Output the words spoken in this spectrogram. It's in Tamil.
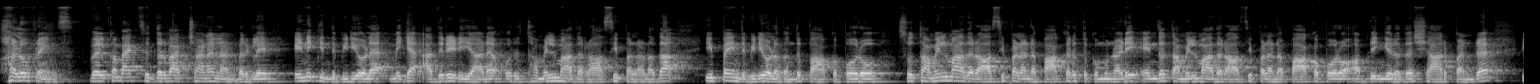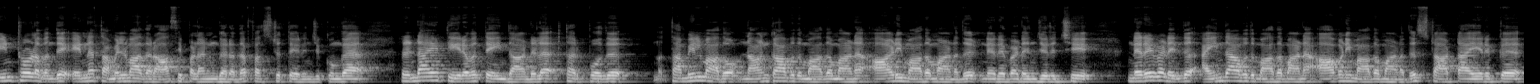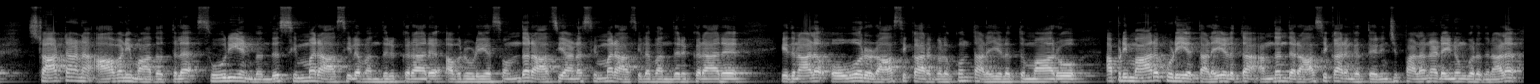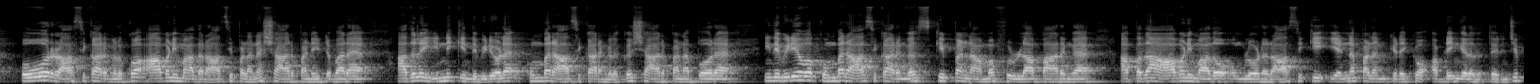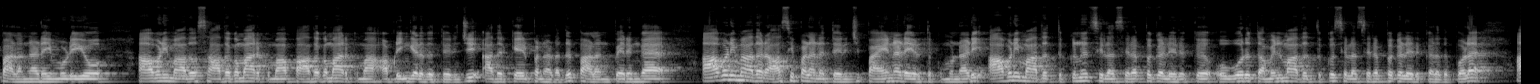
ஹலோ ஃப்ரெண்ட்ஸ் வெல்கம் பேக் சித்தர்பேக் சேனல் நண்பர்களே. இன்றைக்கி இந்த வீடியோவில் மிக அதிரடியான ஒரு தமிழ் மாத ராசி பலனை தான் இப்போ இந்த வீடியோவில் வந்து பார்க்க போகிறோம் ஸோ தமிழ் மாத ராசி பலனை பார்க்கறதுக்கு முன்னாடி எந்த தமிழ் மாத ராசி பலனை பார்க்க போகிறோம் அப்படிங்கிறத ஷேர் பண்ணுறேன் இன்ட்ரோவில் வந்து என்ன தமிழ் மாத ராசி பலனுங்கிறத ஃபஸ்ட்டு தெரிஞ்சுக்குங்க. ரெண்டாயிரத்தி இருபத்தைந்து ஆண்டில் தற்போது தமிழ் மாதம் நான்காவது மாதமான ஆடி மாதமானது நிறைவடைஞ்சிருச்சு. நிறைவடைந்து ஐந்தாவது மாதமான ஆவணி மாதமானது ஸ்டார்ட் ஆகிருக்கு ஸ்டார்ட் ஆன ஆவணி மாதத்தில் சூரியன் வந்து சிம்ம ராசியில் வந்திருக்கிறாரு. அவருடைய சொந்த ராசியான சிம்ம ராசியில் வந்திருக்கிறாரு. இதனால் ஒவ்வொரு ராசிக்காரங்களுக்கும் தலையெழுத்து மாறும். அப்படி மாறக்கூடிய தலையெழுத்தை அந்தந்த ராசிக்காரங்க தெரிஞ்சு பலனடையணுங்கிறதுனால ஒவ்வொரு ராசிக்காரங்களுக்கும் ஆவணி மாத ராசி பலனை ஷேர் பண்ணிட்டு வரேன் அதில் இன்னைக்கு இந்த வீடியோவில் கும்ப ராசிக்காரங்களுக்கு ஷேர் பண்ண போகிறேன் இந்த வீடியோவை கும்ப ராசிக்காரங்க ஸ்கிப் பண்ணாமல் ஃபுல்லாக பாருங்கள் அப்போ தான் ஆவணி மாதம் உங்களோட ராசிக்கு என்ன பலன் கிடைக்கும் அப்படிங்கிறத தெரிஞ்சு பலனடைய முடியும். ஆவணி மாதம் சாதகமாக இருக்குமா பாதகமாக இருக்குமா அப்படிங்கிறத தெரிஞ்சு அதற்கேற்ப நடந்து பலன் பெறுங்க. ஆவணி மாத ராசி பலனை தெரிஞ்சு பயனடைகிறதுக்கு முன்னாடி ஆவணி மாதத்துக்குன்னு சில சிறப்புகள் இருக்குது ஒவ்வொரு தமிழ் மாதத்துக்கும் சில சிறப்புகள் இருக்கிறது போல்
